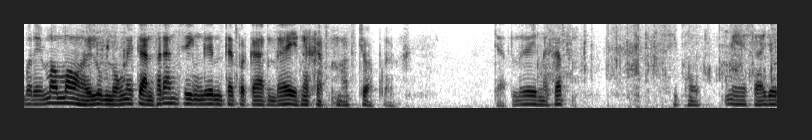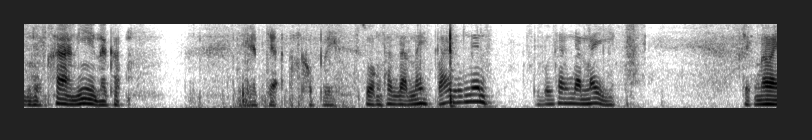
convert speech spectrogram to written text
บริมาม่อให้ลุ่มลงในการพนันสิ่งเงินแต่ประการใดนะครับ มักชอบก็จัดเลยนะครับ 16 เมษายน 65 นี้นะครับเดี๋ยวจะเข้าไป สวงทางด้านในไปลุงเน้นไปเบิ่งทางด้านในอีกจากหน่อย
